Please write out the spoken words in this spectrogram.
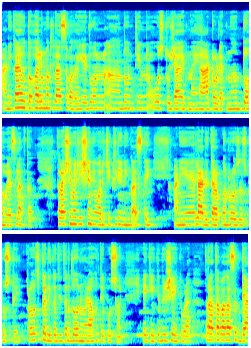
आणि काय होतं हॉलमधलं असं बघा हे दोन दोन तीन वस्तू ज्या आहेत ना ह्या आठवड्यातनं धुवाव्याच लागतात. तर अशी माझी शनिवारची क्लिनिंग असते आणि लादी तर आपण रोजच पुसतोय. रोज कधी कधी तर दोन वेळा होते पुसून. एक एक दिवशी एक वेळा. तर आता बघा सध्या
